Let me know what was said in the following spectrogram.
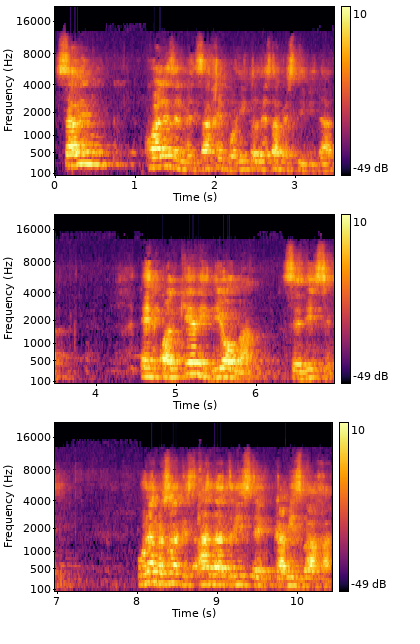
¿Saben cuál es el mensaje bonito de esta festividad? En cualquier idioma se dice, una persona que anda triste, cabizbaja,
